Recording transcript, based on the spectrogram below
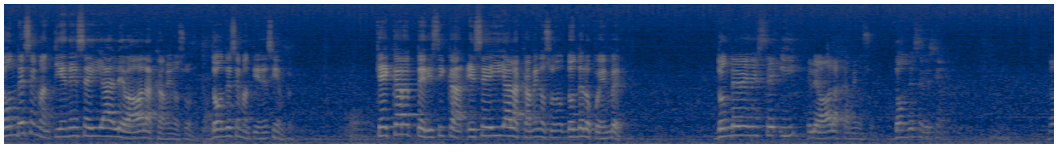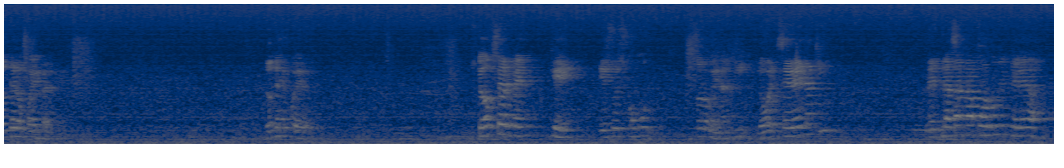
¿Dónde se mantiene ese i elevado a la k menos 1? ¿Dónde se mantiene siempre? ¿Qué característica ese i a la k menos 1, dónde lo pueden ver? ¿Dónde ven este i elevado a la k menos 1? ¿Dónde se ve siempre? ¿Dónde lo pueden ver? ¿Dónde se puede ver? Ustedes observen que eso es común. Eso lo ven aquí. ¿Lo ven? ¿Se ven aquí? Reemplaza acá por 1 y ¿qué le da?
